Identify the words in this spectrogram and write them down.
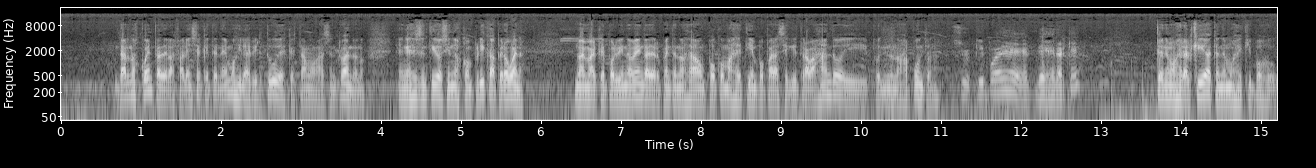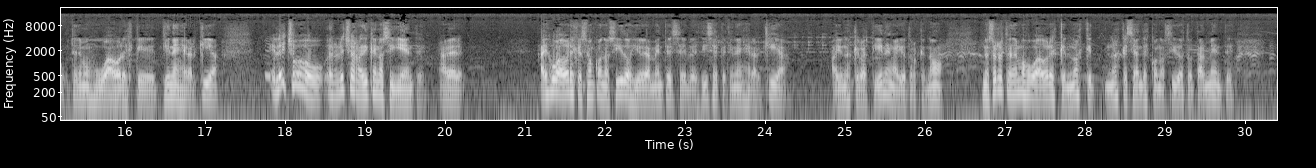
darnos cuenta de las falencias que tenemos y las virtudes que estamos acentuando. ¿no? En ese sentido sí nos complica, pero bueno, no hay mal que por bien no venga, de repente nos da un poco más de tiempo para seguir trabajando y poniéndonos a punto. ¿no? ¿Su equipo es de jerarquía? Tenemos jerarquía, tenemos equipos, tenemos jugadores que tienen jerarquía. El hecho, el hecho radica en lo siguiente, a ver, hay jugadores que son conocidos y obviamente se les dice que tienen jerarquía. Hay unos que los tienen, hay otros que no. Nosotros tenemos jugadores que no es que no es que sean desconocidos totalmente,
